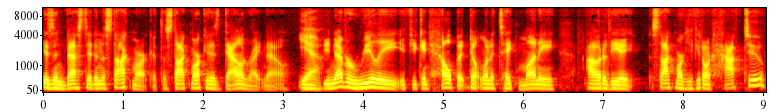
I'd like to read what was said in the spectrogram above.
is invested in the stock market. The stock market is down right now. Yeah. You never really, if you can help it, don't want to take money out of the stock market if you don't have to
